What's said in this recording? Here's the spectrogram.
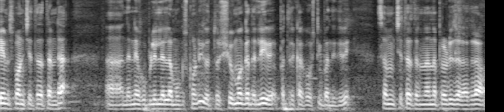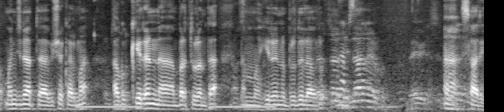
ಜೇಮ್ಸ್ ಬಾಂಡ್ ಚಿತ್ರತಂಡ ತಂಡ ನಿನ್ನೆ ಹುಬ್ಳಿಲೆಲ್ಲ ಮುಗಿಸ್ಕೊಂಡು ಇವತ್ತು ಶಿವಮೊಗ್ಗದಲ್ಲಿ ಪತ್ರಿಕಾಗೋಷ್ಠಿಗೆ ಬಂದಿದ್ದೀವಿ. ಸಮ್ ಚಿತ್ರತಂಡ ನನ್ನ ಪ್ರೊಡ್ಯೂಸರ್ ಆದ್ರ ಮಂಜುನಾಥ್ ವಿಶ್ವಕರ್ಮ ಹಾಗೂ ಕಿರಣ್ ಬರ್ತೂರ್ ಅಂತ ನಮ್ಮ ಹೀರೋಯಿನ್ ಮೃದುಲಾ ಅವರು. ಹಾಂ ಸಾರಿ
